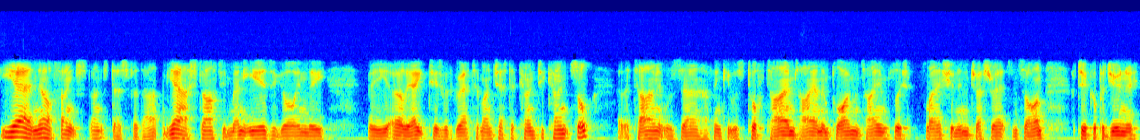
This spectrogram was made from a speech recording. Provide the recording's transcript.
Yeah, no, thanks, thanks, Des, for that. Yeah, I started many years ago in the the early 80s with Greater Manchester County Council at the time it was uh, I think it was tough times, high unemployment, high inflation, interest rates, and so on. I took up a junior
